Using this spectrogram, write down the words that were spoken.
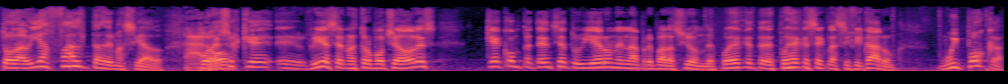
todavía falta demasiado. Claro. Por eso es que, eh, fíjese, nuestros boxeadores, ¿qué competencia tuvieron en la preparación después de que, te- después de que se clasificaron? Muy poca.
